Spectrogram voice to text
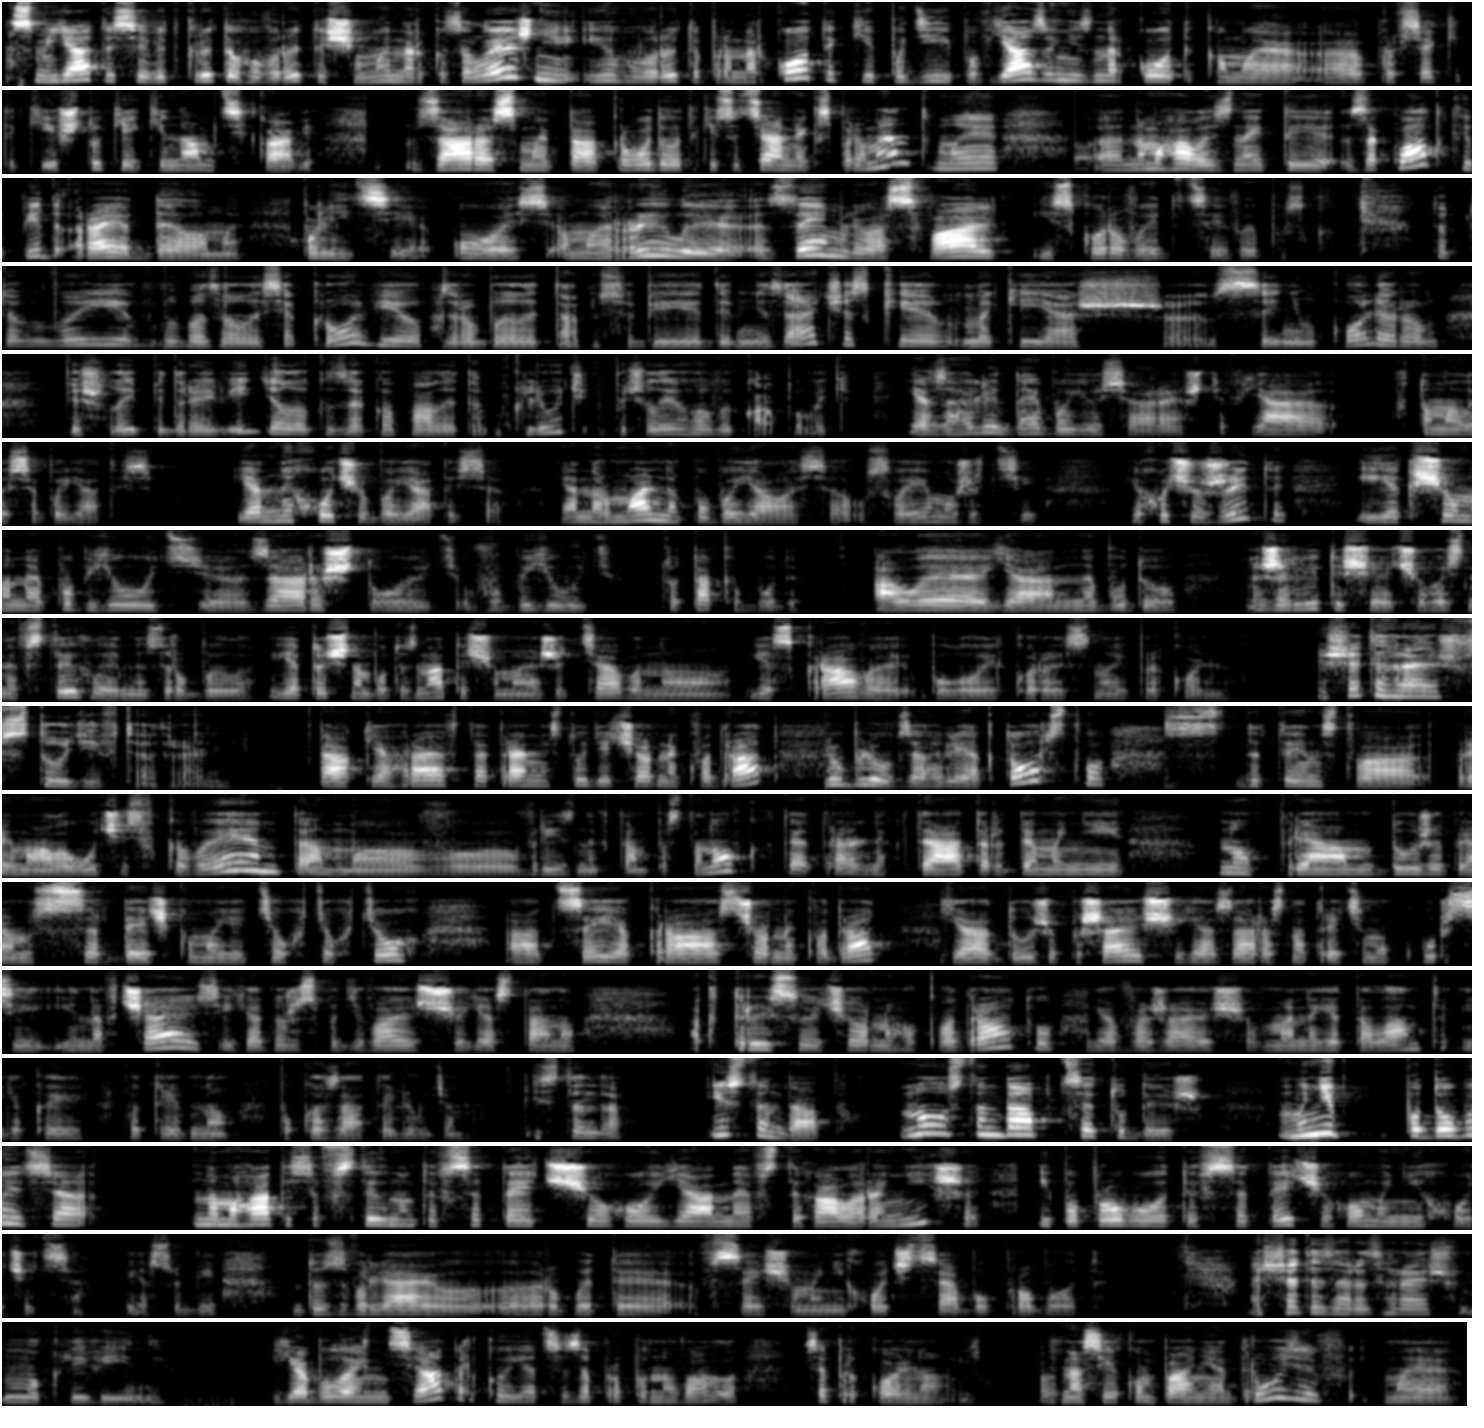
сміятися, відкрито говорити, що ми наркозалежні, і говорити про наркотики, події пов'язані з наркотиками, е, про всякі такі штуки, які нам цікаві. Зараз ми так проводили такий соціальний експеримент. Ми е, намагались знайти закладки під райотделами поліції. Ось ми рили землю, асфальт, і скоро вийде цей випуск. Тобто ви вимазалися кров'ю, зробили там собі дивні зачіски, макіяж е, з синім кольором, пішли під райвідділок, закопали там ключ і почали його викапувати. Я взагалі не боюся арештів. Я втомилася боятися. Я не хочу боятися. Я нормально побоялася у своєму житті. Я хочу жити, і якщо мене поб'ють, е, заарештують, вб'ють, то так і буде. Але я не буду жаліти, що я чогось не встигла і не зробила. Я точно буду знати, що моє життя воно яскраве було і корисно, і прикольно. І ще ти граєш в студії в театральній? Так, я граю в театральній студії Чорний квадрат. Люблю взагалі акторство. З дитинства приймала участь в КВН, там е, в, в різних там постановках театральних. Театр, де мені ну прям дуже прям сердечко моє тьох-тьох-тьох. Це якраз чорний квадрат. Я дуже пишаю, що я зараз на третьому курсі і навчаюсь, і я дуже сподіваюся, що я стану актрисою чорного квадрату. Я вважаю, що в мене є талант, який потрібно показати людям. І стендап. І стендап. Ну, стендап це туди ж. Мені подобається намагатися встигнути все те, чого я не встигала раніше, і попробувати все те, чого мені хочеться. Я собі дозволяю е, робити все, що мені хочеться, або пробувати. А що ти зараз граєш в мокрі війни? Я була ініціаторкою, я це запропонувала. Це прикольно. В нас є компанія друзів, ми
